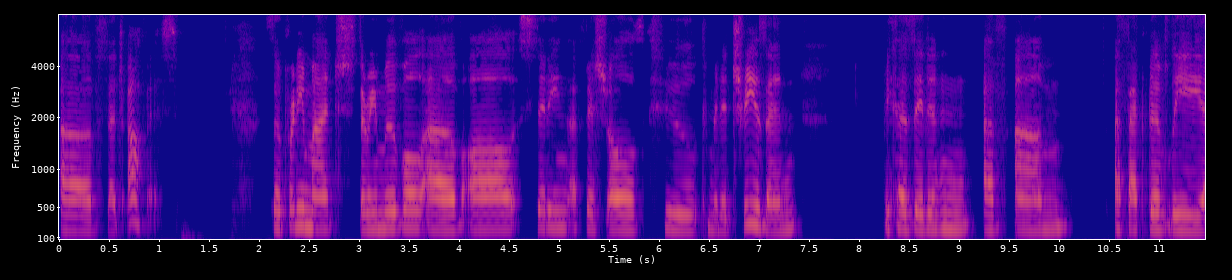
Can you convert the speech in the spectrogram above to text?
of such office. So, pretty much the removal of all sitting officials who committed treason because they didn't um, effectively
